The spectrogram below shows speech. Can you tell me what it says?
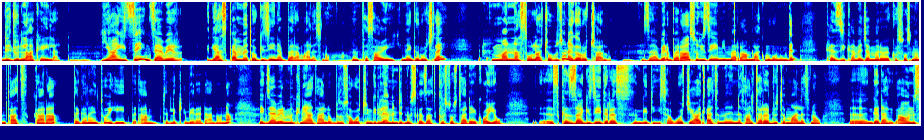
ልጁን ላከ ይላል። ያ ጊዜ እግዚአብሔር ያስቀመጠው ጊዜ ነበረ ማለት ነው መንፈሳዊ ነገሮች ላይ የማናስተውላቸው ብዙ ነገሮች አሉ። እግዚአብሔር በራሱ ጊዜ የሚመራ አምላክ መሆኑን ግን ከዚህ ከመጀመሪያው የክርስቶስ መምጣት ጋራ ተገናኝቶ ይሄ በጣም ትልቅ የሚረዳ ነው እና የእግዚአብሔር ምክንያት አለው። ብዙ ሰዎች እንግዲህ ለምንድን ነው እስከዛ ክርስቶስ ታዲያ የቆየው? እስከዛ ጊዜ ድረስ እንግዲህ ሰዎች የኃጢአት ምንነት አልተረዱትም ማለት ነው። አሁንስ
